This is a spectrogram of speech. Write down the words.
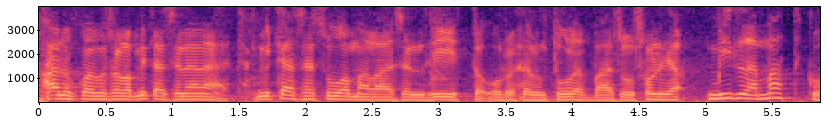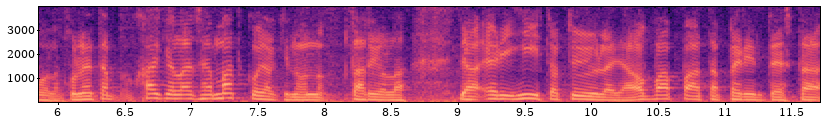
Hannu Koivusalo, mitä sinä näet? Mikä se suomalaisen hiihtourheilun tulevaisuus on ja millä matkoilla? Kun näitä kaikenlaisia matkojakin on tarjolla ja eri hiihtotyylejä. On vapaata perinteistä,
